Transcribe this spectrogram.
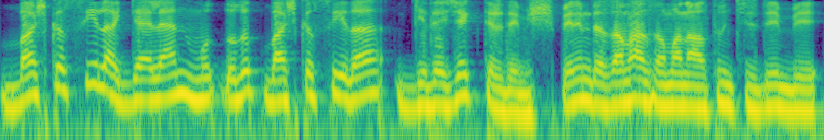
başkasıyla gelen mutluluk başkasıyla gidecektir demiş. Benim de zaman zaman altını çizdiğim bir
